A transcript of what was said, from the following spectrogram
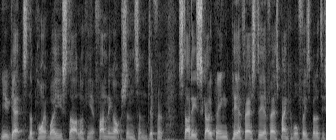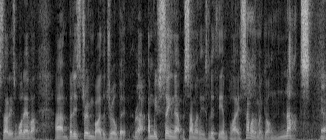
you get to the point where you start looking at funding options and different studies, scoping, PFS, DFS, bankable feasibility studies, whatever. Um, but it's driven by the drill bit, Right. and we've seen that with some of these lithium plays. Some of them have gone nuts, Yeah.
